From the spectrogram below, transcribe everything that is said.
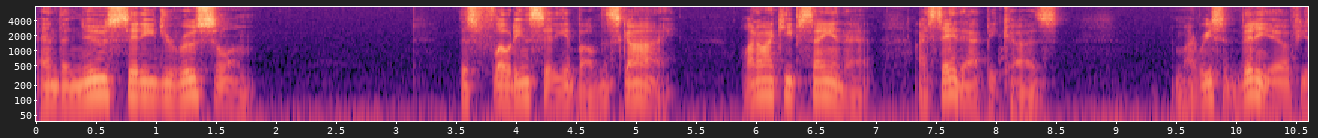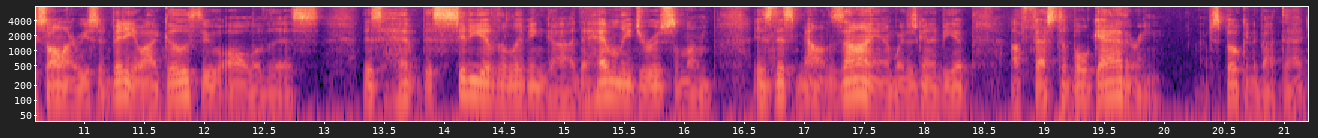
and the new city Jerusalem, this floating city above the sky. Why do I keep saying that? I say that because my recent video, if you saw my recent video, I go through all of this. This this city of the living God, the heavenly Jerusalem, is this Mount Zion where there's going to be a, a festival gathering. I've spoken about that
